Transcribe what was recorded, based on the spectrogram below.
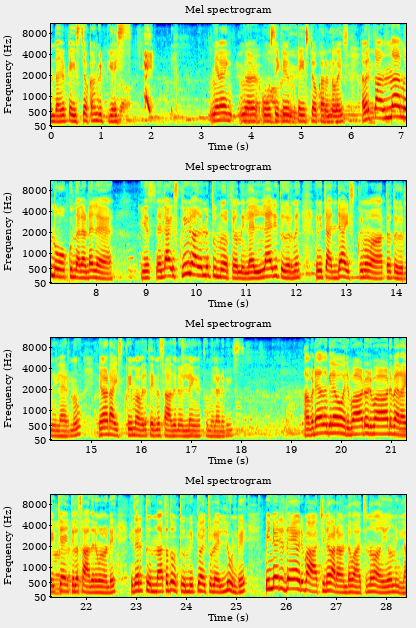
എന്തായാലും ടേസ്റ്റ് നോക്കാൻ കിട്ടി ഗൈസ് ഇങ്ങനെ നിങ്ങൾ ഓസയ്ക്ക് ടേസ്റ്റ് നോക്കാറുണ്ടോ ഗൈസ് അവർ തന്നാ അങ്ങ് നോക്കുന്നല്ലാണ്ടല്ലേ യെസ് എന്റെ ഐസ്ക്രീം ഞാൻ തന്നെ തിന്ന് നിർത്തിയൊന്നുമില്ല എല്ലാവരും തീർന്ന്. എന്നിട്ട് എന്റെ ഐസ്ക്രീം മാത്രം തീർന്നില്ലായിരുന്നു. ഞാൻ ഐസ്ക്രീം അവർ തരുന്ന സാധനം എല്ലാം ഇങ്ങനെ തിന്നലാണ് ഗൈസ് അവിടെ ഒരുപാട് ഒരുപാട് വെറൈറ്റി ആയിട്ടുള്ള സാധനങ്ങളുണ്ട്. ഇതുവരെ തിന്നാത്തതും തിന്നിട്ടും ആയിട്ടുള്ള എല്ലാം ഉണ്ട്. പിന്നെ ഒരു ഇതേ ഒരു വാച്ചിന്റെ കട ഉണ്ട് വാച്ചൊന്നും വാങ്ങിയൊന്നുമില്ല.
